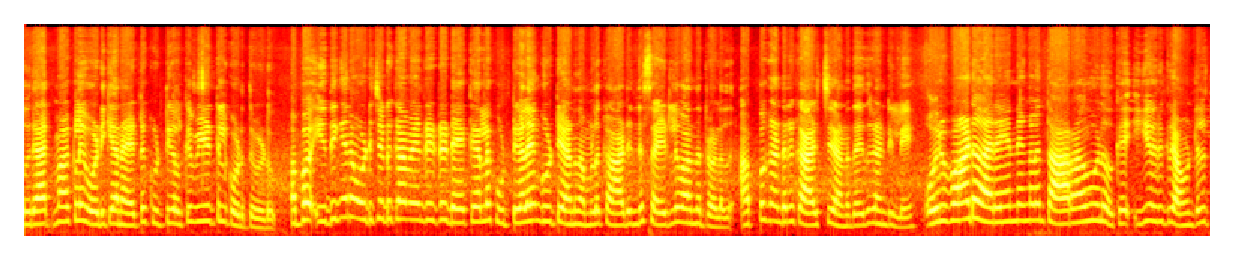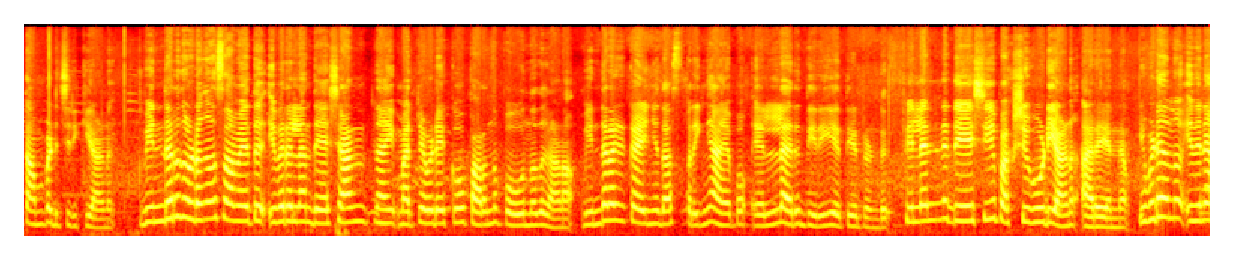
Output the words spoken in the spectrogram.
ദുരാത്മാക്കളെ ഓടിക്കാനായിട്ട് കുട്ടികൾക്ക് വീട്ടിൽ കൊടുത്തു വിടും. അപ്പോൾ ഇതിങ്ങനെ ഓടിച്ചെടുക്കാൻ വേണ്ടിയിട്ട് ഡേ കെയറിലെ കുട്ടികളെയും കൂട്ടിയാണ് നമ്മൾ കാടിന്റെ സൈഡിൽ വന്നിട്ടുള്ളത്. അപ്പൊ കണ്ടൊരു കാഴ്ചയാണ്. അതായത് കണ്ടില്ലേ? ഒരുപാട് അരയന്യങ്ങളും താറാവുകളും ഒക്കെ ഈ ഒരു ഗ്രൗണ്ടിൽ തമ്പടിച്ച് പിടിച്ചിരിക്കുകയാണ് വിന്റർ തുടങ്ങുന്ന സമയത്ത് ഇവരെല്ലാം ദേശാടനത്തിനായി മറ്റെവിടേക്കോ പറന്നു പോകുന്നത് കാണാം. വിന്റർ ഒക്കെ കഴിഞ്ഞത് സ്പ്രിംഗ് ആയപ്പോൾ എല്ലാവരും തിരികെ എത്തിയിട്ടുണ്ട്. ഫിൻലൻഡിന്റെ ദേശീയ പക്ഷി കൂടിയാണ് അരയന്നം. ഇവിടെ ഒന്നും ഇതിനെ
